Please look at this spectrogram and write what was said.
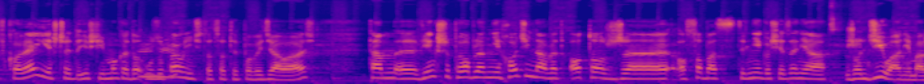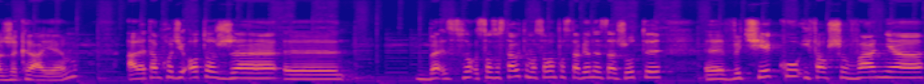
w Korei jeszcze, jeśli mogę do, Mhm. uzupełnić to, co ty powiedziałaś, tam większy problem nie chodzi nawet o to, że osoba z tylniego siedzenia rządziła niemalże krajem, ale tam chodzi o to, że są, zostały tym osobom postawione zarzuty y, wycieku i fałszowania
